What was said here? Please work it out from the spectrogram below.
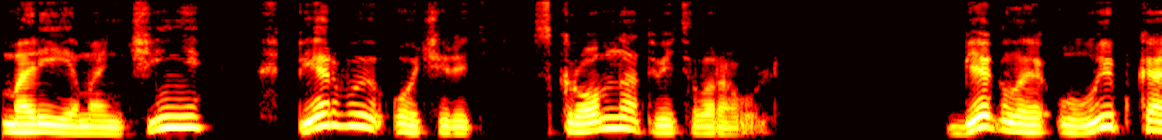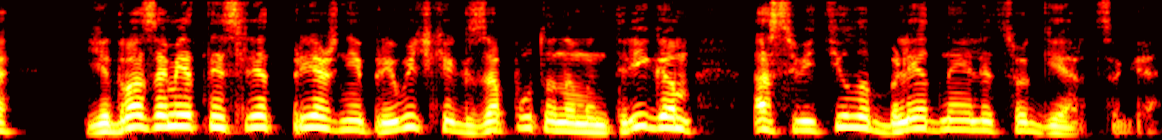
«Мария Манчини в первую очередь», — скромно ответил Рауль. Беглая улыбка, едва заметный след прежней привычки к запутанным интригам осветила бледное лицо герцога.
